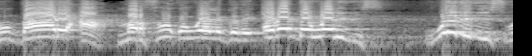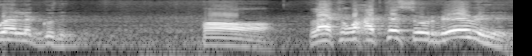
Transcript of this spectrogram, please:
mudaarica marfuucun waa la goday abaddan weligiis weligiis waa la goday. Laakiin waxaad ka soo reebe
